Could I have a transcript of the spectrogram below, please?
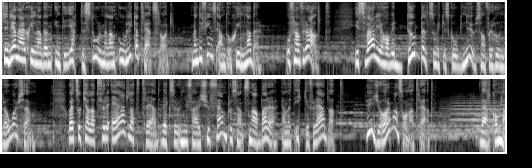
Tydligen är skillnaden inte jättestor mellan olika trädslag, men det finns ändå skillnader. Och framför allt, i Sverige har vi dubbelt så mycket skog nu som för hundra år sedan. Och ett så kallat förädlat träd växer ungefär 25 procent snabbare än ett icke-förädlat. Hur gör man sådana träd? Välkomna!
